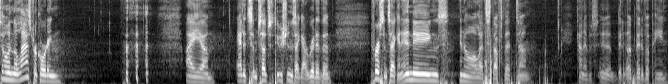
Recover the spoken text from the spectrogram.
So in the last recording, I um, added some substitutions. I got rid of the first and second endings, you know, all that stuff that um, kind of is a bit, a bit of a pain.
